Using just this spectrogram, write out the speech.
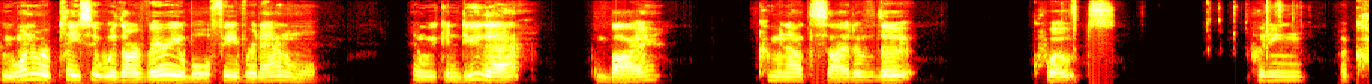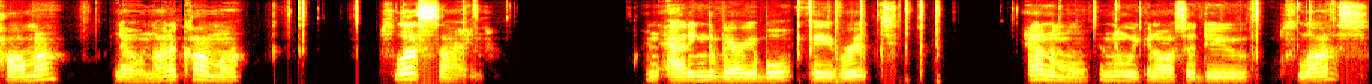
we want to replace it with our variable favorite animal. And we can do that by coming outside of the quotes putting a comma no not a comma plus sign and adding the variable favorite animal. And then we can also do plus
